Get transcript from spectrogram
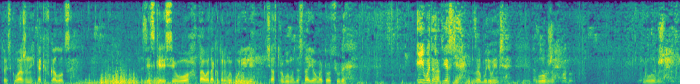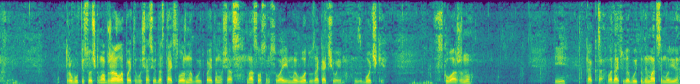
В той скважине, как и в колодце. Здесь, скорее всего, та вода, которую мы бурили. Сейчас трубу мы достаем эту отсюда. И в это же отверстие забуриваемся глубже. Глубже. Трубу песочком обжало, поэтому сейчас ее достать сложно будет. Поэтому сейчас насосом своим мы воду закачиваем с бочки в скважину. И как вода отсюда будет подниматься, мы ее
